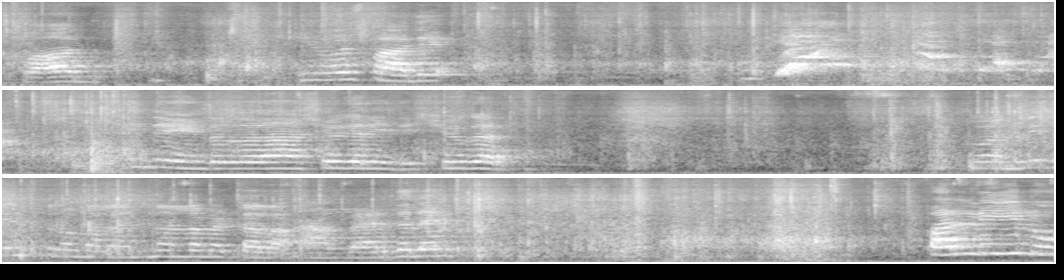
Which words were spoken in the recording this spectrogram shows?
స్పాడ్. ఇది కూడా స్పాదే ఇది ఏంటో షుగర్ ఇది షుగర్ అన్ని తీసుకున్నావు మళ్ళీ అన్ని అల్ల పెట్టాలా? బెడదలే పల్లీలు.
